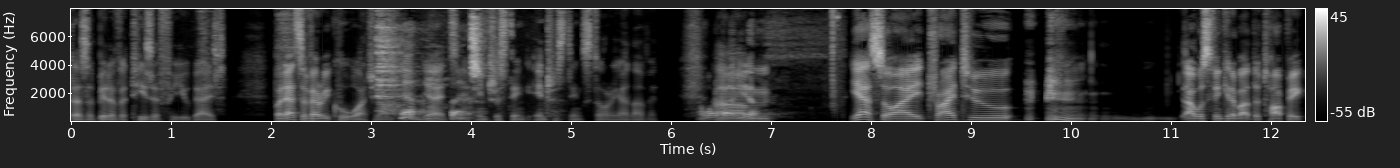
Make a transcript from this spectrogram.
there's a bit of a teaser for you guys. But that's a very cool watch. Yeah, yeah, it's thanks. an interesting, interesting story. I love it. And what about um, you? Yeah, so I tried to. I was thinking about the topic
